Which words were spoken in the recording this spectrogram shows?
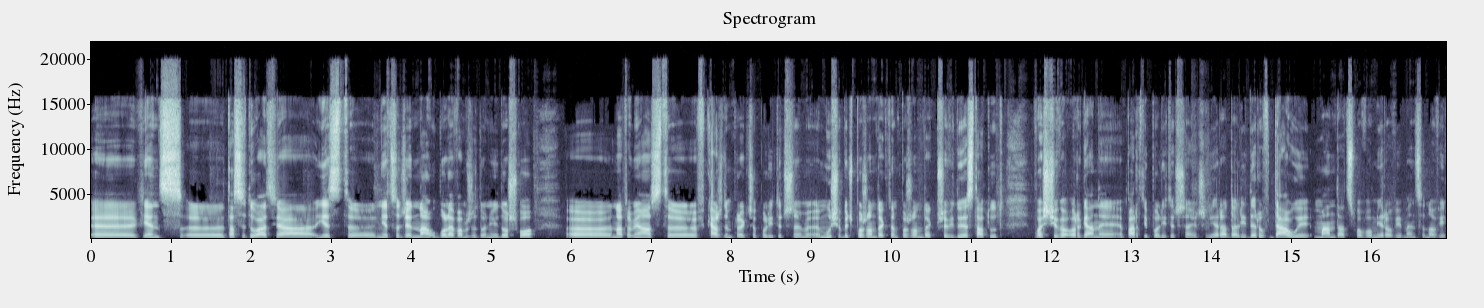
E, Więc e, ta sytuacja jest e, niecodzienna, ubolewam, że do niej doszło. E, Natomiast e, w każdym projekcie politycznym musi być porządek. Ten porządek przewiduje statut. Właściwe organy partii politycznej, czyli Rada Liderów, dały mandat Sławomirowi Mencenowi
